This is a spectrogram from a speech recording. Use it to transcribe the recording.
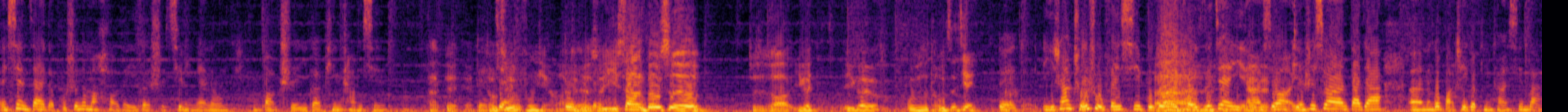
呃现在的不是那么好的一个时期里面能嗯保持一个平常心。啊，对对对投资有风险啊，对对对这个是以上都是，就是说一个一个不是投资建议，对对，以上纯属分析，不作为啊投资建议啊。对对对希望也是希望大家呃能够保持一个平常心吧。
